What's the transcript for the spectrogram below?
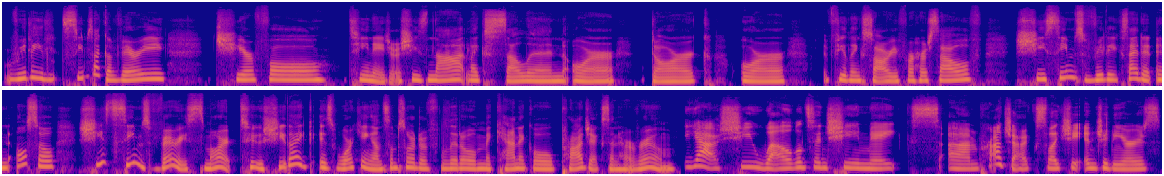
really seems like a very cheerful teenager. She's not like sullen or dark or feeling sorry for herself she seems really excited. And also she seems very smart too. She like is working on some sort of little mechanical projects in her room. Yeah she welds and she makes um, projects. Like she engineers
